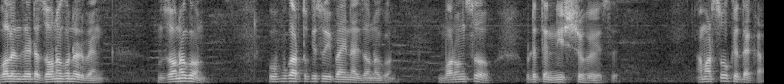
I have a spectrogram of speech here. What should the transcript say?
বলেন যে এটা জনগণের ব্যাংক। জনগণ, উপকার তো কিছুই পায় নাই জনগণ। বরঞ্চ ওটাতে নিঃস্ব হয়েছে। আমার চোখে দেখা।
